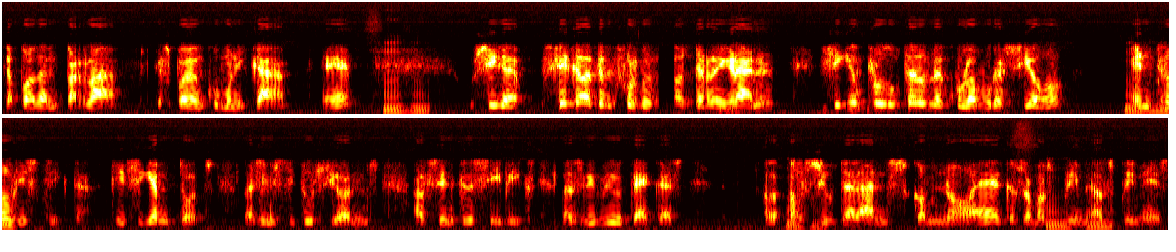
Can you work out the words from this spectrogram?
que poden parlar, que es poden comunicar. Eh? Uh -huh. O sigui, fer que la transformació del carrer Gran sigui un producte d'una col·laboració entre el districte, que hi siguem tots, les institucions, els centres cívics, les biblioteques, el, els ciutadans, com no, eh, que som els, prim, els primers,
